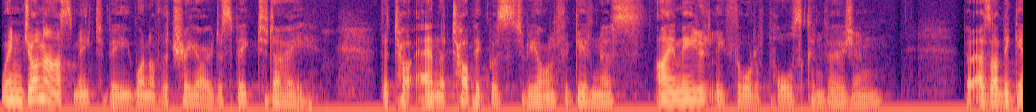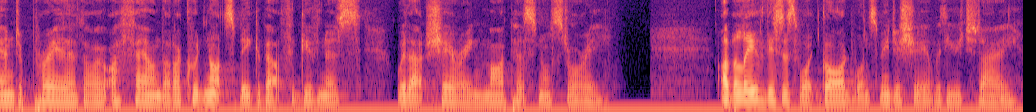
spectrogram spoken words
When John asked me to be one of the trio to speak today, the to- and the topic was to be on forgiveness, I immediately thought of Paul's conversion. But as I began to pray, though, I found that I could not speak about forgiveness without sharing my personal story. I believe this is what God wants me to share with you today.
